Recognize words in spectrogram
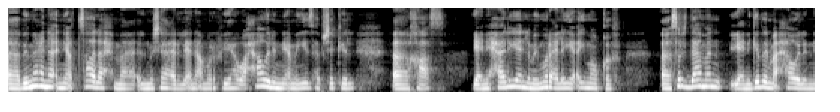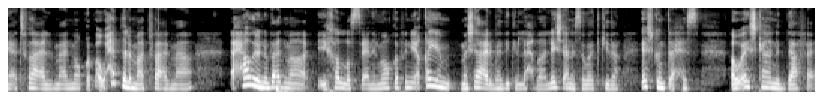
آه، بمعنى إني أتصالح مع المشاعر اللي أنا أمر فيها وأحاول إني أميزها بشكل آه، خاص. يعني حاليا لما يمر علي أي موقف صرت دائما يعني قبل ما أحاول إني أتفاعل مع الموقف أو حتى لما أتفاعل معه أحاول إنه بعد ما يخلص يعني الموقف إني أقيم مشاعري بهذيك اللحظة. ليش أنا سويت كذا؟ إيش كنت أحس؟ أو إيش كان الدافع؟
